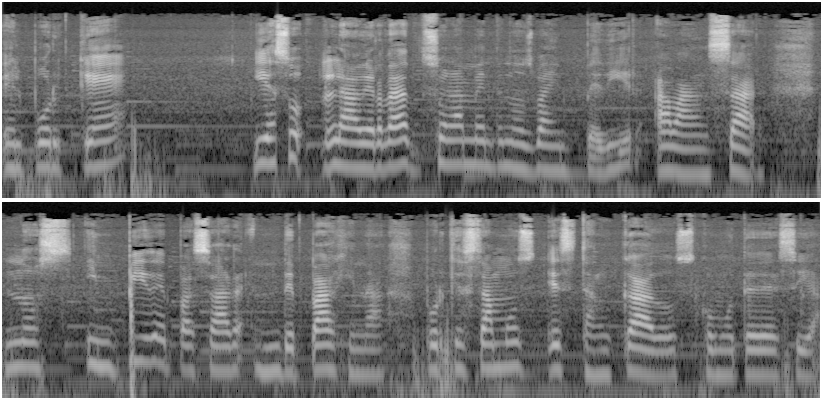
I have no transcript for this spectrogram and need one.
el por qué. Y eso, la verdad, solamente nos va a impedir avanzar. Nos impide pasar de página porque estamos estancados, como te decía.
